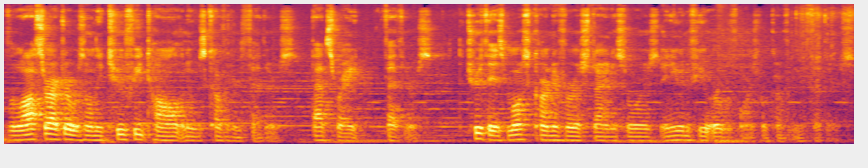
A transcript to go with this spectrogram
Velociraptor was only two feet tall and it was covered in feathers. That's right, feathers. Truth is, most carnivorous dinosaurs and even a few herbivores were covered in feathers.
